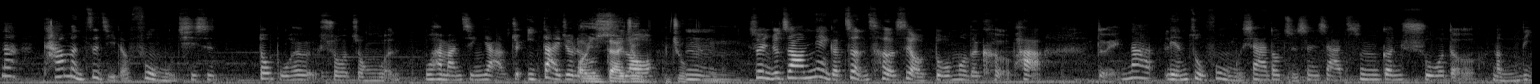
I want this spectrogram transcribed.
那他们自己的父母其实。都不会说中文，我还蛮惊讶的，就一代就流失喽。嗯，所以你就知道那个政策是有多么的可怕。对，那连祖父母现在都只剩下听跟说的能力。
